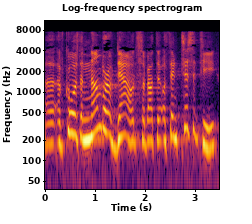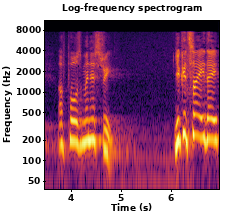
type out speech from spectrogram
have caused a number of doubts about the authenticity of Paul's ministry. You could say they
